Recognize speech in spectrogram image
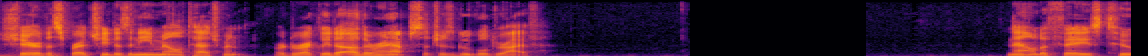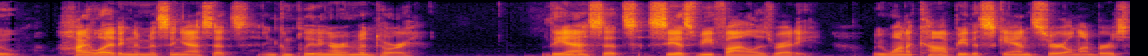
Share the spreadsheet as an email attachment or directly to other apps such as Google Drive. Now to phase two, highlighting the missing assets and completing our inventory. The assets CSV file is ready. We want to copy the scanned serial numbers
